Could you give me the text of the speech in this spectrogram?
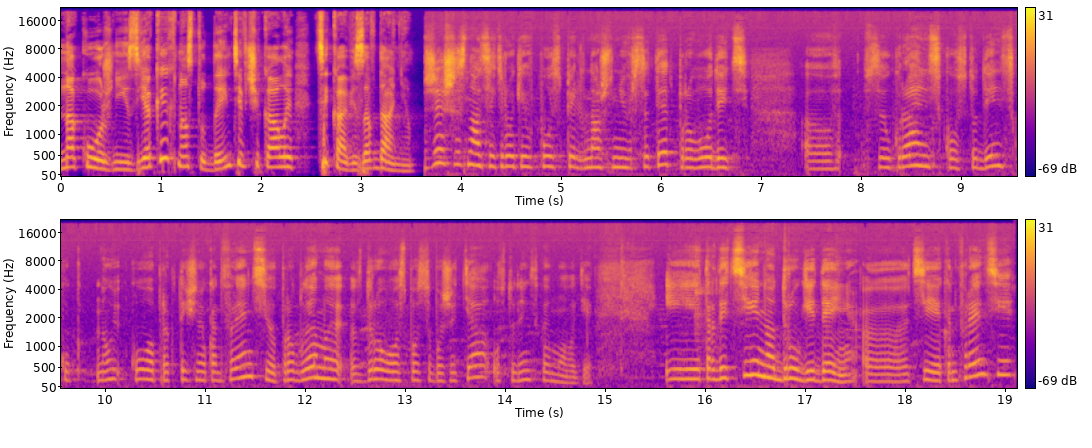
на кожній з яких на студентів чекали цікаві завдання. Вже 16 років поспіль наш університет проводить е, всеукраїнську студентську науково-практичну конференцію Проблеми здорового способу життя у студентської молоді. І традиційно другий день е, цієї конференції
